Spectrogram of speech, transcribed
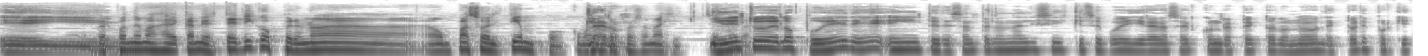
Eh, y, Responde más a cambios estéticos, pero no a, a un paso del tiempo, como en Claro. otros personajes. Y dentro de los poderes es interesante el análisis que se puede llegar a hacer con respecto a los nuevos lectores porque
